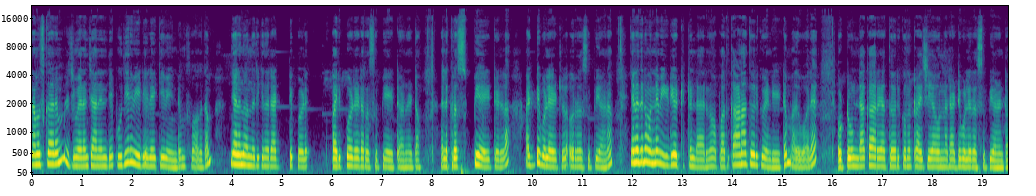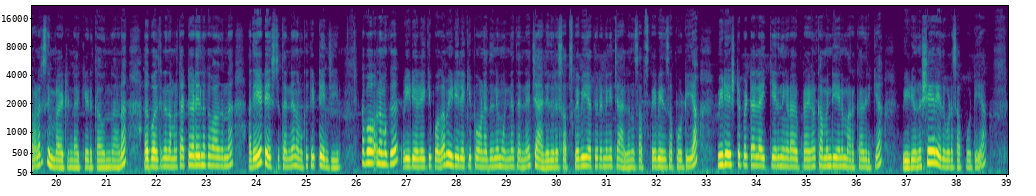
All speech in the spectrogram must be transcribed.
നമസ്കാരം രുചി മേഡം ചാനലിന്റെ പുതിയൊരു വീഡിയോയിലേക്ക് വീണ്ടും സ്വാഗതം. ഞാനിന്ന് വന്നിരിക്കുന്ന ഒരു അടിപൊളി പരിപ്പുവടയുടെ റെസിപ്പി ആയിട്ടാണ് കേട്ടോ. നല്ല ക്രിസ്പി ആയിട്ടുള്ള അടിപൊളിയായിട്ടുള്ള ഒരു റെസിപ്പിയാണ്. ഞാനിതിന് മുന്നേ വീഡിയോ ഇട്ടിട്ടുണ്ടായിരുന്നു. അപ്പോൾ അത് കാണാത്തവർക്ക് വേണ്ടിയിട്ടും അതുപോലെ ഒട്ടും ഉണ്ടാക്കാൻ അറിയാത്തവർക്കൊന്ന് ട്രൈ ചെയ്യാവുന്ന ഒരു അടിപൊളി റെസിപ്പിയാണ് കേട്ടോ. വളരെ സിമ്പിളായിട്ട് ഉണ്ടാക്കിയെടുക്കാവുന്നതാണ്. അതുപോലെ തന്നെ നമ്മൾ തട്ടുകടയിൽ നിന്നൊക്കെ വാങ്ങുന്ന അതേ ടേസ്റ്റ് തന്നെ നമുക്ക് കിട്ടുകയും ചെയ്യും. അപ്പോൾ നമുക്ക് വീഡിയോയിലേക്ക് പോകാം. വീഡിയോയിലേക്ക് പോകുന്നതിന് മുന്നേ തന്നെ ചാനൽ ഇതുവരെ സബ്സ്ക്രൈബ് ചെയ്യാത്തവരുണ്ടെങ്കിൽ ചാനലൊന്ന് സബ്സ്ക്രൈബ് ചെയ്ത് സപ്പോർട്ട് ചെയ്യുക. വീഡിയോ ഇഷ്ടപ്പെട്ടാൽ ലൈക്ക് ചെയ്യാനും നിങ്ങളുടെ അഭിപ്രായങ്ങൾ കമന്റ് ചെയ്യാനും മറക്കാതിരിക്കുക. വീഡിയോ ഒന്ന് ഷെയർ ചെയ്ത് കൂടെ സപ്പോർട്ട് ചെയ്യുക.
